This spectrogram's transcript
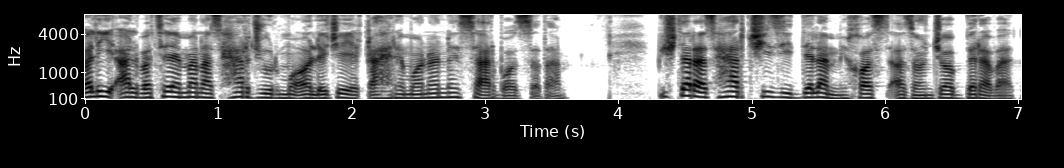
ولی البته من از هر جور معالجه قهرمانان سرباز زدم. بیشتر از هر چیزی دلم می‌خواست از آنجا برود.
